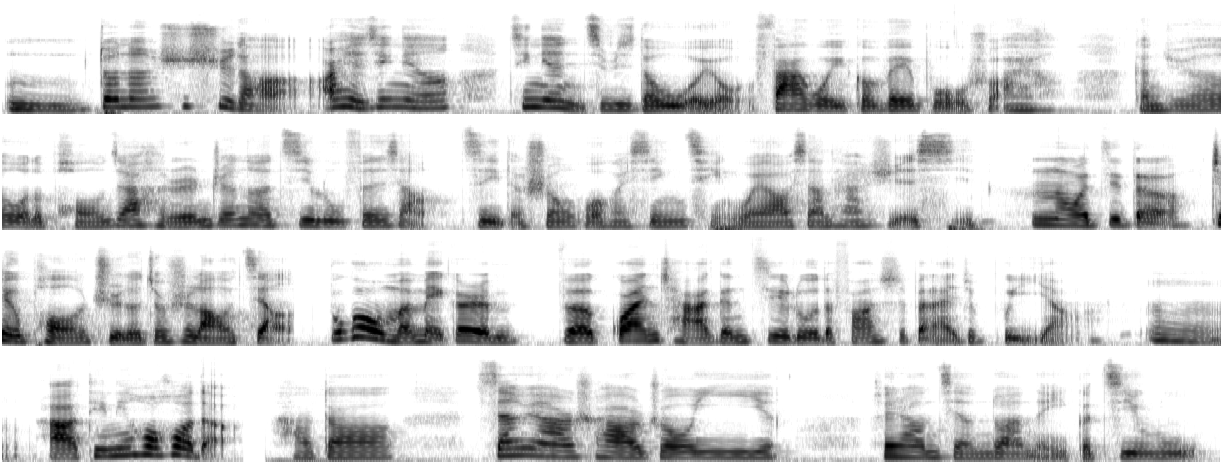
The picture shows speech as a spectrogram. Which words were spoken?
嗯断断续续的。而且今年今年你记不记得我有发过一个微博，我说哎呀，感觉我的朋友在很认真的记录分享自己的生活和心情，我要向他学习。嗯，我记得这个朋友指的就是老蒋。不过我们每个人的观察跟记录的方式本来就不一样啊。嗯，好，听听厚厚的。好的，三月二十号周一，非常简短的一个记录。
